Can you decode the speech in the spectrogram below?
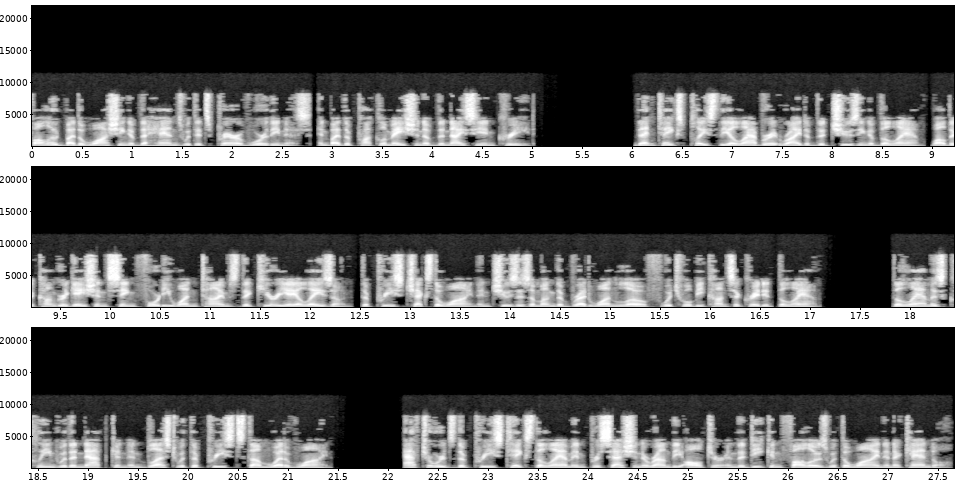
followed by the washing of the hands with its prayer of worthiness, and by the proclamation of the Nicene Creed. Then takes place the elaborate rite of the choosing of the lamb, while the congregation sing 41 times the Kyrie eleison, the priest checks the wine and chooses among the bread one loaf which will be consecrated the lamb. The lamb is cleaned with a napkin and blessed with the priest's thumb wet of wine. Afterwards the priest takes the lamb in procession around the altar and the deacon follows with the wine and a candle.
